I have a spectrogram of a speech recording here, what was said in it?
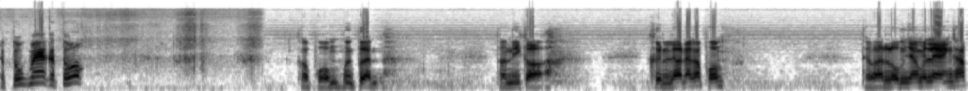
กระตุกแม่กระตุกครับผมเพื่อนๆ ตอนนี้ก็ขึ้นแล้วนะครับผม แต่ว่าลมยังไม่แรงครับ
